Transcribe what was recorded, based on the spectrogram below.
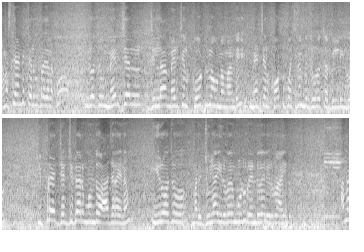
నమస్తే అండి తెలుగు ప్రజలకు. ఈరోజు మేడ్చల్ జిల్లా మేడ్చల్ కోర్టులో ఉన్నామండి. మేడ్చల్ కోర్టుకు వచ్చినాం. మీరు చూడొచ్చు ఆ బిల్డింగు. ఇప్పుడే జడ్జి గారి ముందు హాజరైనాం. ఈరోజు మరి జూలై ఇరవై మూడు రెండు వేల ఇరవై ఐదు. అన్న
